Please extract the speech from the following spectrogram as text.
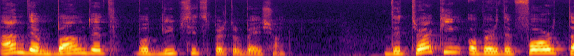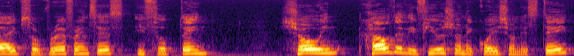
and the unbounded Bode-Lipschitz perturbation. The tracking over the four types of references is obtained, showing how the diffusion equation state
